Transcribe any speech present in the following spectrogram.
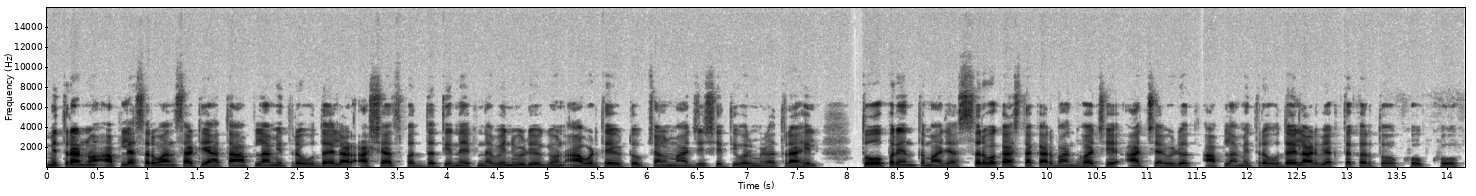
मित्रांनो आपल्या सर्वांसाठी आता आपला मित्र उदयलाड अशाच पद्धतीने एक नवीन व्हिडिओ घेऊन आवडत्या यूट्यूब चॅनल माझी शेतीवर मिळत राहील. तोपर्यंत माझ्या सर्व कास्ताकार बांधवाचे आजच्या व्हिडिओत आपला मित्र उदय लाड व्यक्त करतो. खूप खूप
